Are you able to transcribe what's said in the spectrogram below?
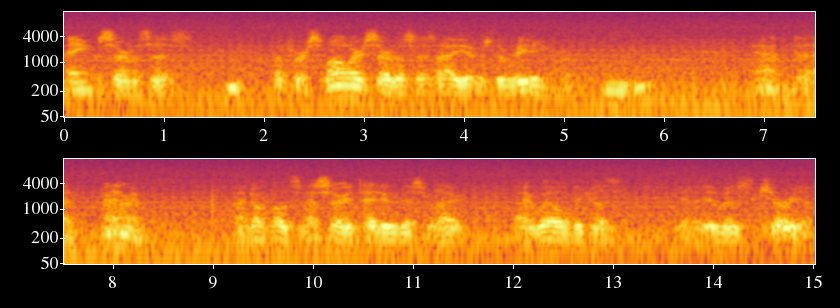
main services. Mm. But for smaller services, I use the reading room. Mhm. And uh, I don't know if it's necessary to tell you this, but I, I will because you know, it was curious.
